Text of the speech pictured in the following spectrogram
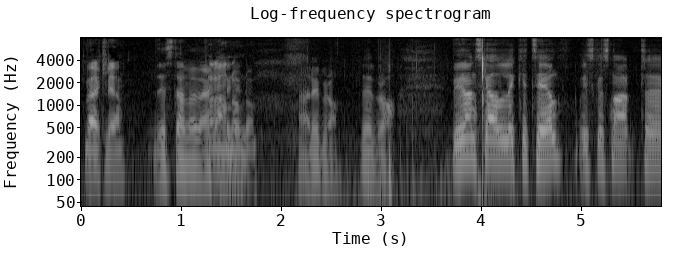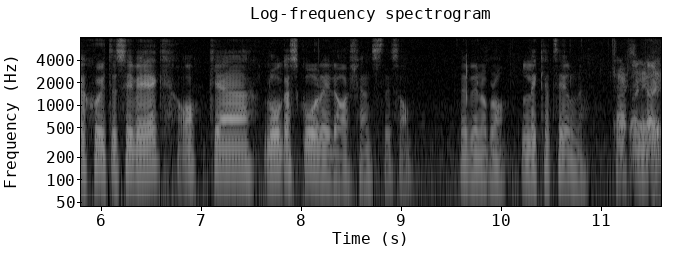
Verkligen. Det stämmer Ta hand om verkligen. dem. Ja, det är bra. Det är bra. Vi önskar alla lycka till. Vi ska snart uh, skjutas iväg och uh, låga skor idag känns det som. Det blir nog bra. Lycka till nu. Tack så mycket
